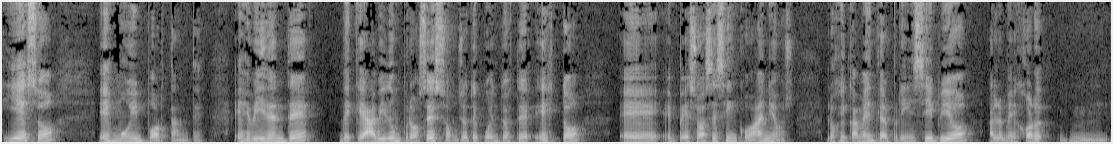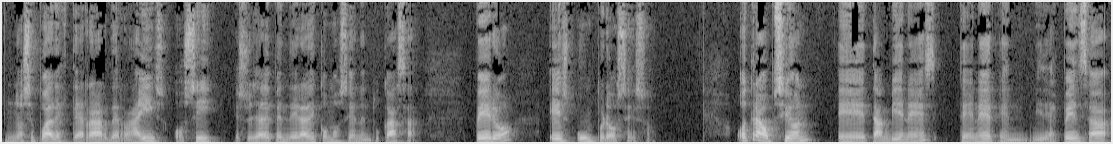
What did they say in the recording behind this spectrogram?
Y eso es muy importante. Es evidente de que ha habido un proceso. Yo te cuento este, esto, eh, empezó hace cinco años. Lógicamente, al principio, a lo mejor mm, no se puede desterrar de raíz, o sí, eso ya dependerá de cómo sean en tu casa, pero es un proceso. Otra opción eh, también es tener en mi despensa,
